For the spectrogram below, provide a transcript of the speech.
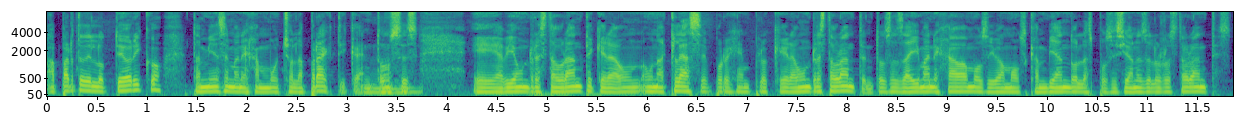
aparte de lo teórico, también se maneja mucho la práctica. Entonces, eh, había un restaurante que era una clase, por ejemplo, que era un restaurante. Entonces ahí manejábamos, íbamos cambiando las posiciones de los restaurantes.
